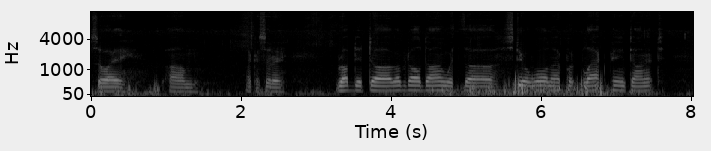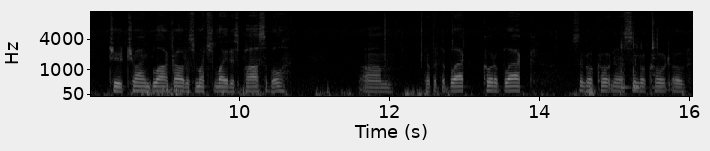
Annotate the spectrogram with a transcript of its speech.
So I, um, like I said, I rubbed it, uh, rubbed it all down with uh, steel wool, and I put black paint on it to try and block out as much light as possible. Um, I put the black coat of black, single coat, and a single coat of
